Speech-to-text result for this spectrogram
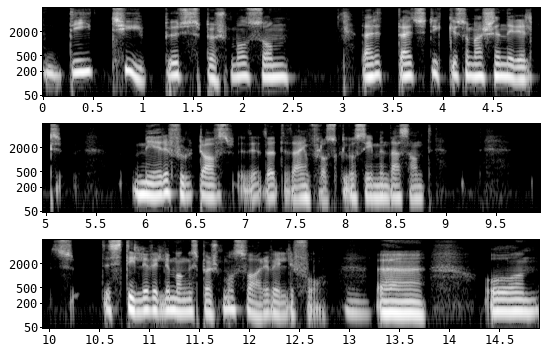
de typer spørsmål som det er, et, det er, et, stykke som er generelt mer fullt av Dette er en floskel å si, men det er sant. Det stiller veldig mange spørsmål, svarer veldig få. Mm. Uh, og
